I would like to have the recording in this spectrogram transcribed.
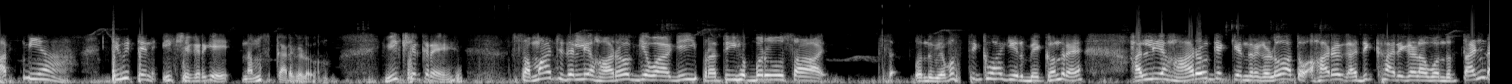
ಆತ್ಮೀಯ ಟಿವಿ ಟೆನ್ ವೀಕ್ಷಕರಿಗೆ ನಮಸ್ಕಾರಗಳು. ವೀಕ್ಷಕರೇ, ಸಮಾಜದಲ್ಲಿ ಆರೋಗ್ಯವಾಗಿ ಪ್ರತಿಯೊಬ್ಬರೂ ಸಹ ಒಂದು ವ್ಯವಸ್ಥಿತವಾಗಿ ಇರಬೇಕು ಅಂದರೆ ಅಲ್ಲಿಯ ಆರೋಗ್ಯ ಕೇಂದ್ರಗಳು ಅಥವಾ ಆರೋಗ್ಯ ಅಧಿಕಾರಿಗಳ ಒಂದು ತಂಡ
